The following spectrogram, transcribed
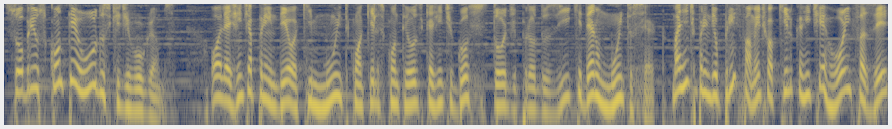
sobre os conteúdos que divulgamos. Olha, a gente aprendeu aqui muito com aqueles conteúdos que a gente gostou de produzir e que deram muito certo. Mas a gente aprendeu principalmente com aquilo que a gente errou em fazer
